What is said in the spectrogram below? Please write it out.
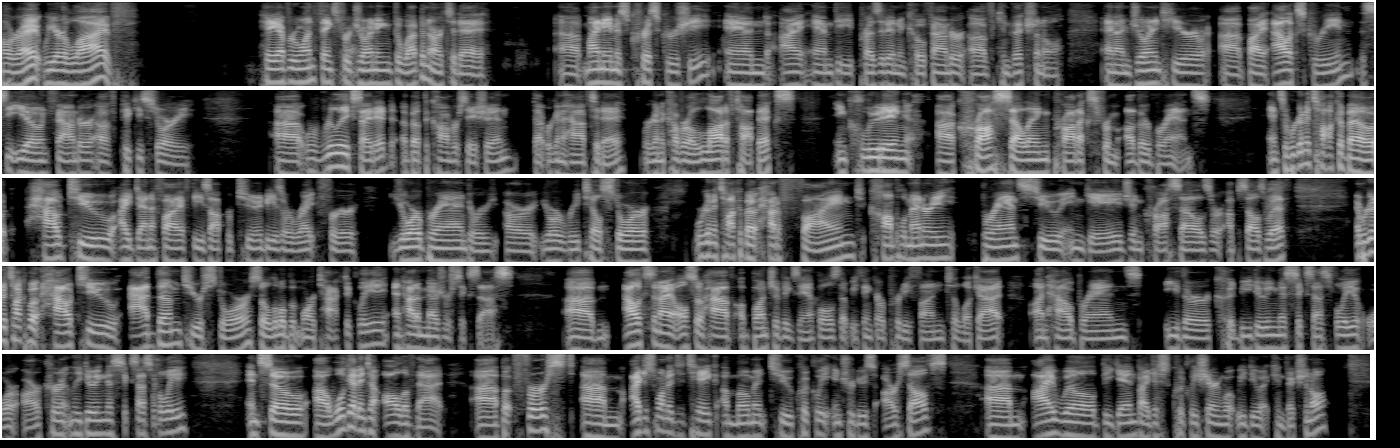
All right, we are live. Hey, everyone. Thanks for joining the webinar today. Uh, my name is Chris Grouchy, and I am the president and co founder of Convictional. And I'm joined here uh, by Alex Green, the CEO and founder of PickyStory. Uh, we're really excited about the conversation that we're going to have today. We're going to cover a lot of topics, including uh, cross selling products from other brands. And so we're going to talk about how to identify if these opportunities are right for your brand or, or your retail store. We're going to talk about how to find complementary brands to engage in cross sells or upsells with. And we're going to talk about how to add them to your store, so a little bit more tactically, and how to measure success. Um, Alex and I also have a bunch of examples that we think are pretty fun to look at on how brands either could be doing this successfully or are currently doing this successfully. And so uh, we'll get into all of that. Uh, but first, um, I just wanted to take a moment to quickly introduce ourselves. Um, I will begin by just quickly sharing what we do at Convictional.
